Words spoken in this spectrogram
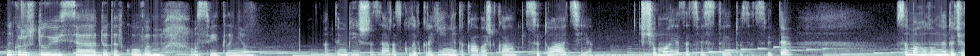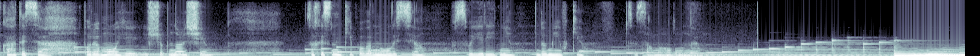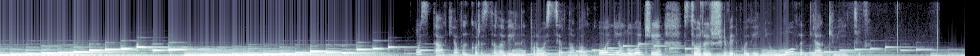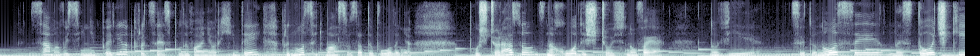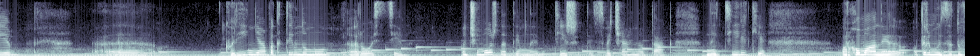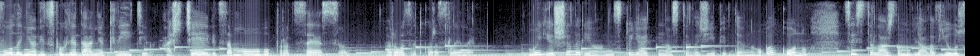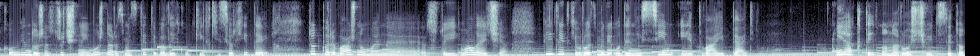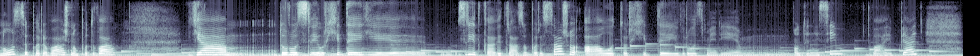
не користуюся додатковим освітленням. А тим більше зараз, коли в країні така важка ситуація, що має зацвісти, то зацвіте. Саме головне дочекатися перемоги і щоб наші захисники повернулися в свої рідні домівки. Це саме головне. Ось так я використала вільний простір на балконі, лоджії, створивши відповідні умови для квітів. Саме в осінній період процес поливання орхідей приносить масу задоволення, бо щоразу знаходиш щось нове, нові цвітоноси, листочки, е, коріння в активному рості. Ну, чи можна тим не тішитись? Звичайно, так. Не тільки орхомани отримують задоволення від споглядання квітів, а ще й від самого процесу розвитку рослини. Мої шилеріани стоять на стелажі південного балкону. Цей стелаж замовляла в юску. Він дуже зручний, можна розмістити велику кількість орхідей. Тут переважно у мене стоїть малеча, підлітки в розмірі 1,7 і 2,5. І активно нарощують цвітоноси, переважно по два. Я дорослі орхідеї зрідка відразу пересаджу, а от орхідеї в розмірі 1,7, 2,5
